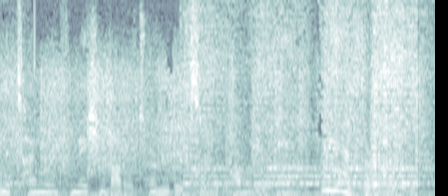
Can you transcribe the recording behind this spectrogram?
in a time where information about alternatives in the palm of your hand. Never.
